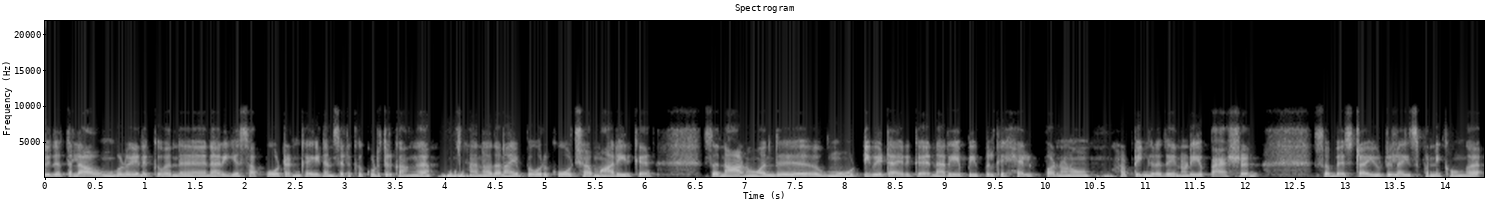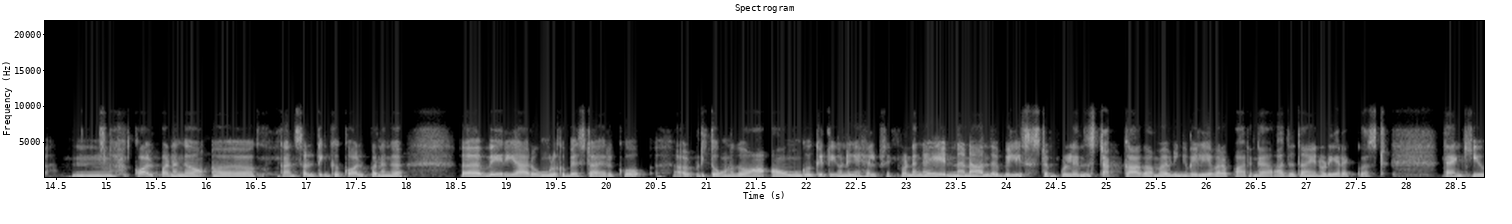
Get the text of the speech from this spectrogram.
விதத்தில் அவங்களும் எனக்கு வந்து நிறைய சப்போர்ட் அண்ட் கைடன்ஸ் எனக்கு கொடுத்துருக்காங்க அதனால தான் நான் இப்போ ஒரு கோச்சாக மாறியிருக்கேன். ஸோ நானும் வந்து மோட்டிவேட் ஆகிருக்கேன் நிறைய பீப்பிள்க்கு ஹெல்ப் பண்ணணும் அப்படிங்கிறது என்னுடைய பேஷன். ஸோ பெஸ்ட்டா யூட்டிலைஸ் பண்ணிக்கோங்க. கால் பண்ணுங்க. கன்சல்டிங்க்கு கால் பண்ணுங்க. வேறு யார் உங்களுக்கு பெஸ்ட்டாக இருக்கோ, அப்படி தோணுதோ அவங்கக்கிட்டேயும் நீங்கள் ஹெல்ப் செக் பண்ணுங்கள் என்னென்னா அந்த பிலீஃப் சிஸ்டம்குள்ளேருந்து ஸ்டக் ஆகாமல் நீங்கள் வெளியே வர பாருங்கள் அதுதான் என்னுடைய ரெக்வெஸ்ட். தேங்க் யூ.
